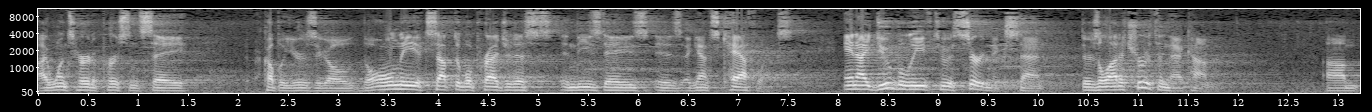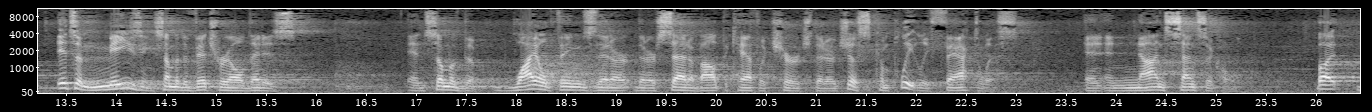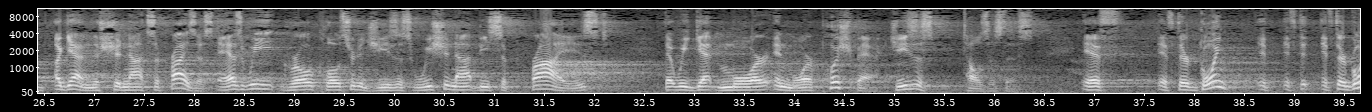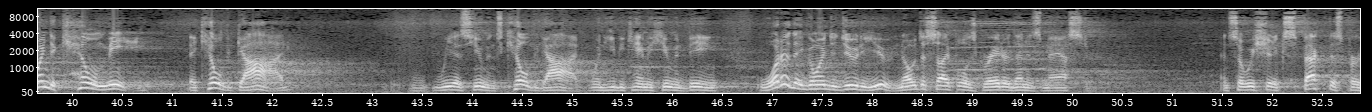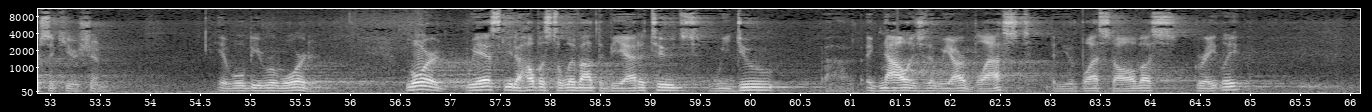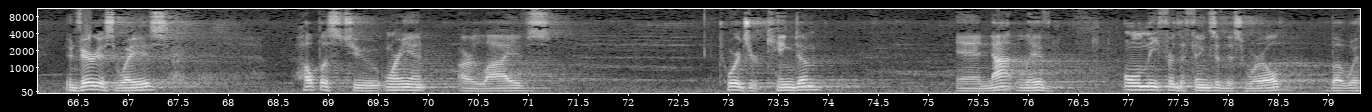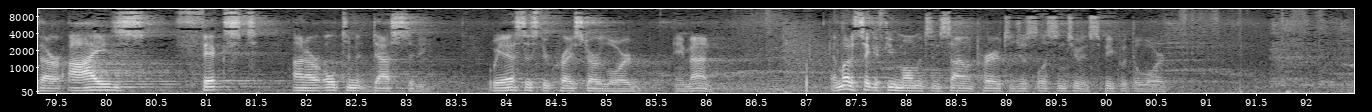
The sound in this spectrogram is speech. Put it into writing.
I once heard a person say, a couple years ago the only acceptable prejudice in these days is against Catholics. And I do believe to a certain extent there's a lot of truth in that comment. Um, it's amazing some of the vitriol that is, and some of the wild things that are, that are said about the Catholic Church that are just completely factless and, and nonsensical. But again, this should not surprise us. As we grow closer to Jesus, we should not be surprised that we get more and more pushback. Jesus tells us this. If, if, they're, going, if, if, the, if they're going to kill me, they killed God. We as humans killed God when he became a human being. What are they going to do to you? No disciple is greater than his master. And so we should expect this persecution. It will be rewarded. Lord, we ask you to help us to live out the Beatitudes. We do uh, acknowledge that we are blessed, that you have blessed all of us greatly in various ways. Help us to orient our lives towards your kingdom and not live only for the things of this world, but with our eyes fixed on our ultimate destiny. We ask this through Christ our Lord. Amen. And let us take a few moments in silent prayer to just listen to and speak with the Lord.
